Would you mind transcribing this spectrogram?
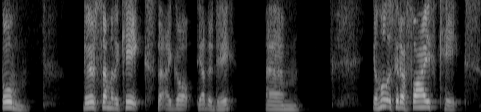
Boom. There's some of the cakes that I got the other day. Um, You'll notice there are five cakes.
